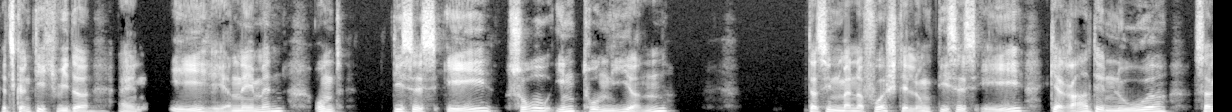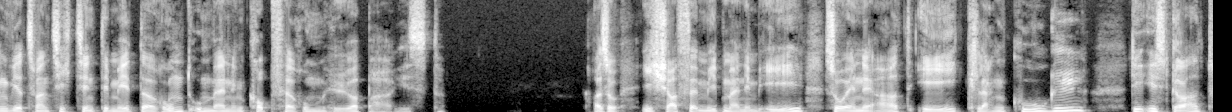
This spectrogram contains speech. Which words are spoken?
Jetzt könnte ich wieder mhm. ein E hernehmen und dieses E so intonieren, dass in meiner Vorstellung dieses E gerade nur, sagen wir, 20 Zentimeter rund um meinen Kopf herum hörbar ist. Also ich schaffe mit meinem E so eine Art E-Klangkugel, die ist gerade,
